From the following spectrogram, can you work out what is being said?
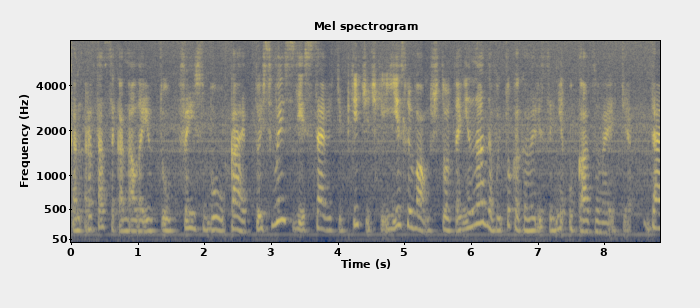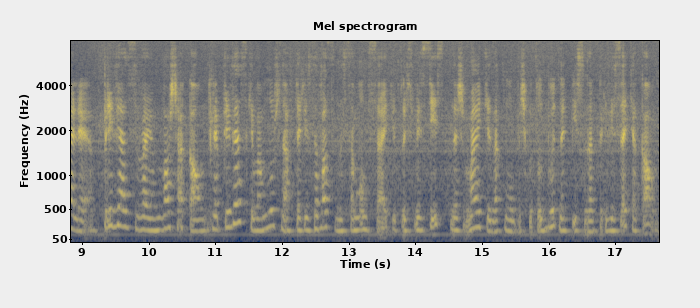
ротация канала YouTube, Facebook, Skype. То есть вы здесь ставите птичечки если вам что-то не надо, вы только, как говорится, не указываете. Далее, привязываем ваш аккаунт. Для привязки вам нужно авторизоваться на самом сайте. То есть вы здесь нажимаете на кнопочку, тут будет написано «Привязать аккаунт».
